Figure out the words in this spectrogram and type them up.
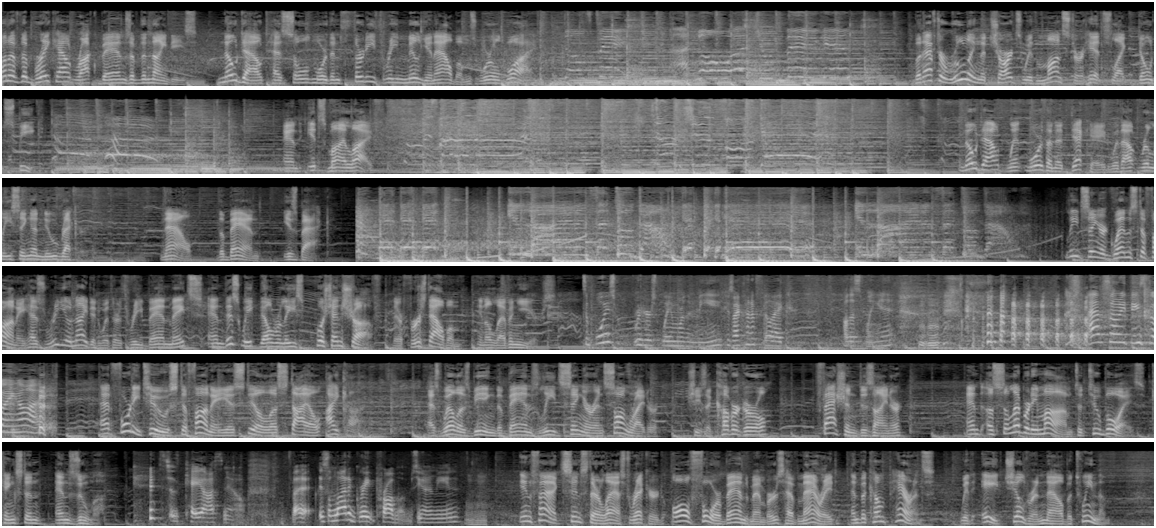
one of the breakout rock bands of the 90s, No Doubt has sold more than 33 million albums worldwide. But after ruling the charts with monster hits like Don't Speak and It's My Life, No Doubt went more than a decade without releasing a new record. Now, the band is back. Lead singer Gwen Stefani has reunited with her three bandmates, and this week they'll release Push and Shove, their first album in 11 years. The boys rehearse way more than me because I kind of feel like I'll just wing it. Mm-hmm. I have so many things going on. At 42, Stefani is still a style icon. As well as being the band's lead singer and songwriter, she's a cover girl, fashion designer, and a celebrity mom to two boys, Kingston and Zuma. It's just chaos now. But it's a lot of great problems, you know what I mean? Mm-hmm. In fact, since their last record, all four band members have married and become parents, with eight children now between them.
